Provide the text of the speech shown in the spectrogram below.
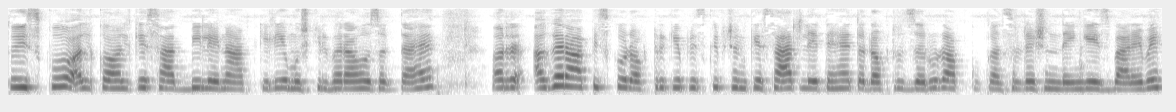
तो इसको अल्कोहल के साथ भी लेना आपके लिए मुश्किल भरा हो सकता है। और अगर आप इसको डॉक्टर के प्रिस्क्रिप्शन के साथ लेते हैं तो डॉक्टर ज़रूर आपको कंसल्टेशन देंगे इस बारे में।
